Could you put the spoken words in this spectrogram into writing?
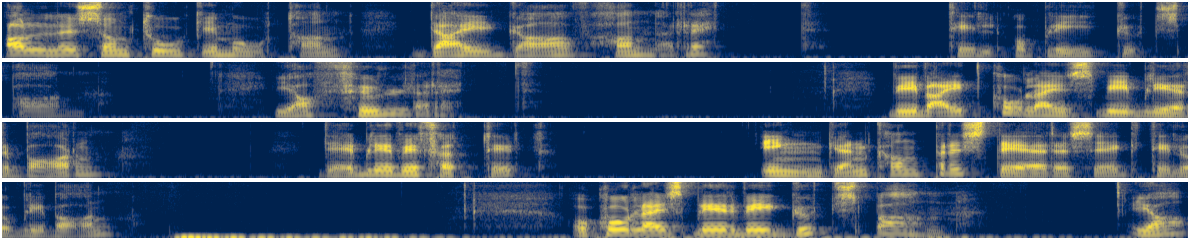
alle som tok imot han, de gav han rett til å bli Guds barn. Ja, full rett. Vi veit korleis vi blir barn. Det blir vi født til. Ingen kan prestere seg til å bli barn. Og korleis blir vi Guds barn? Ja,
